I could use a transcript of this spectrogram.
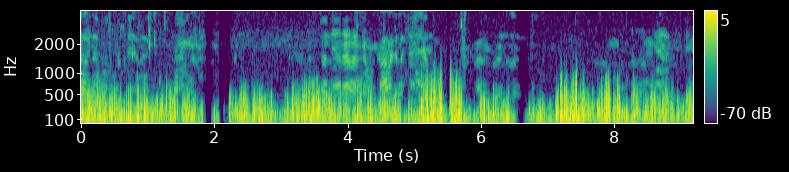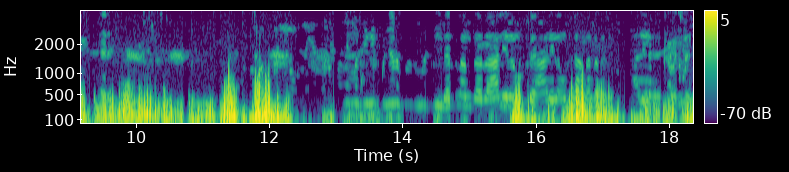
வந்து காலக்கெல்லாம் கீச்சிடும். இந்த இடத்துல அந்த அது ஆளியெல்லாம் விட்டு ஆளியெல்லாம் விட்டு அந்தாண்ட ஆளியில் காலக்கெல்லாம்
